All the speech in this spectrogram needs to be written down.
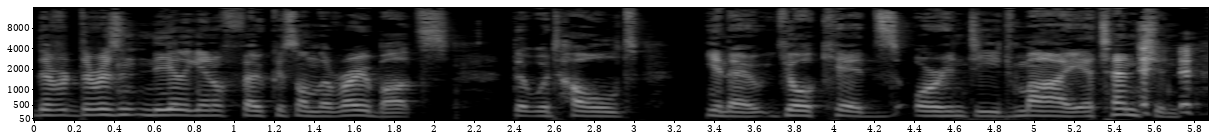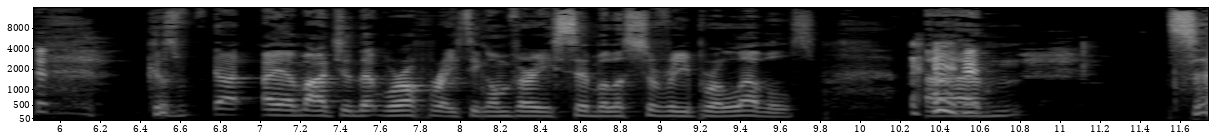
there there isn't nearly enough focus on the robots that would hold you know your kids or indeed my attention. Because I, I imagine that we're operating on very similar cerebral levels. Um, so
